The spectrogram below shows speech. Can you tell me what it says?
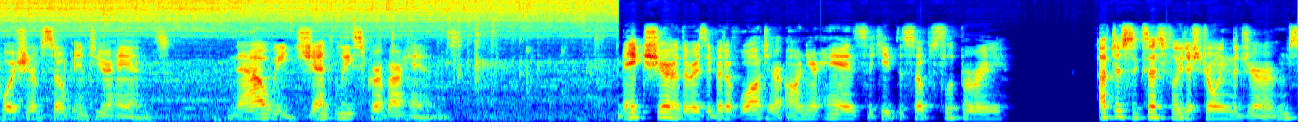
portion of soap into your hands. Now we gently scrub our hands. Make sure there is a bit of water on your hands to keep the soap slippery. After successfully destroying the germs,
